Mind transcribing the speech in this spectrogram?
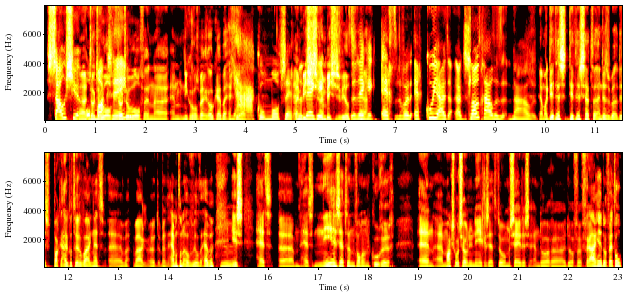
sausje Eh, om Toto, Max Wolf, heen. Toto Wolf en, eh, en Nico Rosberg ook, hè, bij RTL. ja, kom op zeg. En dan denk Ambitious, ik, ambitious wild. dan denk Ja. ik echt, er worden echt koeien uit, uit de sloot gehaald. Dus, Nou, Ja, maar dit is, dit is het, en dit, is, dit pakt eigenlijk wel terug waar ik net eh, wa- waar, ik het met Hamilton over wilde hebben, hmm. is het, ehm, het neerzetten van een coureur. En Max wordt zo nu neergezet door Mercedes en door, eh, door Ferrari, door Vettel,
